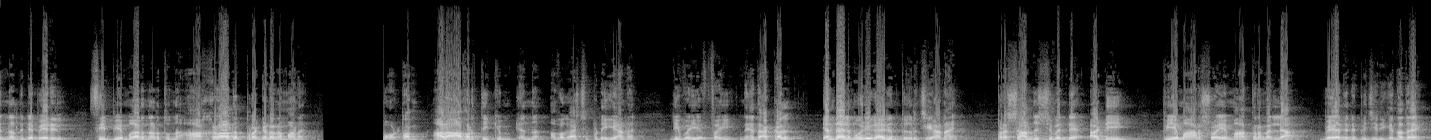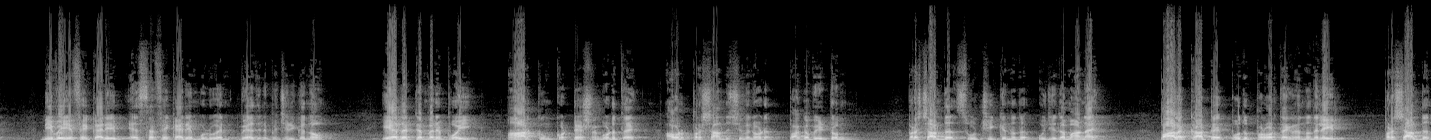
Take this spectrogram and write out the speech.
എന്നതിന്റെ പേരിൽ സി പി എമ്മുകാർ നടത്തുന്ന ആഹ്ലാദ പ്രകടനമാണ് ഓട്ടം. അത് ആവർത്തിക്കും എന്ന് അവകാശപ്പെടുകയാണ് ഡിവൈഎഫ്ഐ നേതാക്കൾ. എന്തായാലും ഒരു കാര്യം തീർച്ചയാണ്. പ്രശാന്ത് ശിവന്റെ അടി പി എം ആർഷോയെ മാത്രമല്ല വേദനിപ്പിച്ചിരിക്കുന്നത്. ഡിവൈഎഫ്ഐക്കാരെയും എസ് എഫ് ഐക്കാരെയും മുഴുവൻ വേദനിപ്പിച്ചിരിക്കുന്നു. ഏതറ്റം വരെ പോയി ആർക്കും കൊട്ടേഷൻ കൊടുത്ത് അവർ പ്രശാന്ത് ശിവനോട് പകവീട്ടും. പ്രശാന്ത് സൂക്ഷിക്കുന്നത് ഉചിതമാണ്. പാലക്കാട്ടെ പൊതുപ്രവർത്തകൻ എന്ന നിലയിൽ പ്രശാന്ത്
